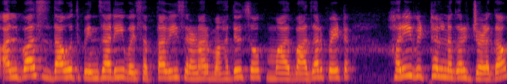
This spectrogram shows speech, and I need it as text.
अल्बास दाऊद पिंजारी वय सत्तावीस राहणार महादेव चौक मा बाजारपेठ हरी विठ्ठलनगर जळगाव.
